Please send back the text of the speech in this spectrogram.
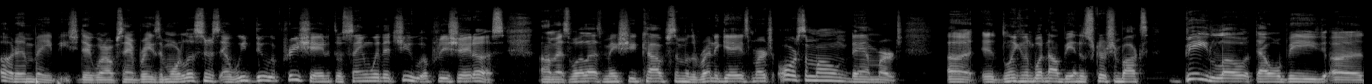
of them babies. You dig what I'm saying? Brings in more listeners, and we do appreciate it the same way that you appreciate us. Um, as well as make sure you cop some of the Renegades merch or some own damn merch. Uh, it, link and whatnot will be in the description box below. That will be uh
